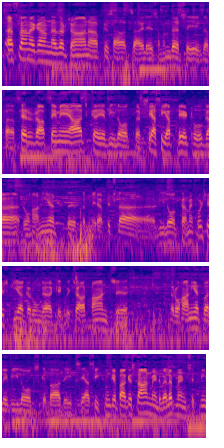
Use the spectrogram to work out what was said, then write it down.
السلام علیکم، نظر چوہان آپ کے ساتھ ساحل سمندر سے ایک دفعہ پھر رابطے میں آج کے ویلاگ پر سیاسی اپڈیٹ ہوگا، روحانیت پر میرا پچھلا ویلاگ تھا۔ میں کوشش کیا کروں گا کہ کوئی چار پانچ روحانیت والے ویلاگز کے بعد ایک سیاسی، کیونکہ پاکستان میں ڈیولپمنٹس اتنی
